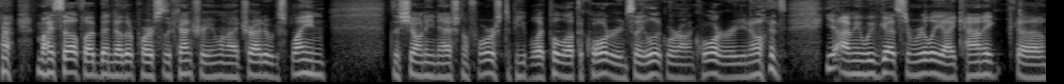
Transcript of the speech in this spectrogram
myself, I've been to other parts of the country, and when I try to explain the Shawnee National Forest to people, I pull out the quarter and say, "Look, we're on quarter." You know, it's yeah. I mean, we've got some really iconic, uh,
